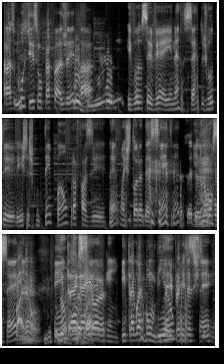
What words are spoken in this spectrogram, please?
Prazo Isso curtíssimo pra fazer, tá? explodiu e E você vê aí, né? Certos roteiristas com tempão pra fazer, né? Uma história decente, né? Aí E não conseguem. vai, né? Muito E entrega aí, ó, conseguem. Entrega umas bombinhas aí Não pra gente assistir.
